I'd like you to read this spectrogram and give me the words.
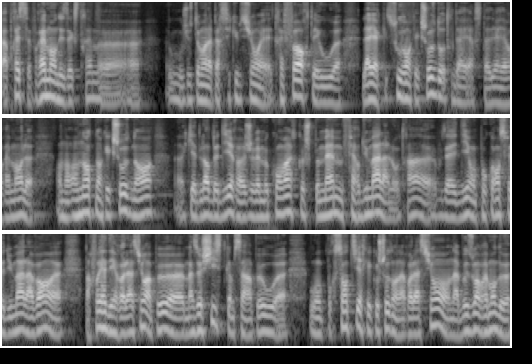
après, c'est vraiment des extrêmes. Euh, où justement la persécution est très forte et où euh, là il y a souvent quelque chose d'autre derrière. C'est-à-dire il y a vraiment le, on, entre dans quelque chose dans, euh, qui est de l'ordre de dire euh, je vais me convaincre que je peux même faire du mal à l'autre. Hein. Vous avez dit on, pourquoi on se fait du mal avant. parfois il y a des relations un peu masochistes comme ça, un peu où, on, pour sentir quelque chose dans la relation, on a besoin vraiment de,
